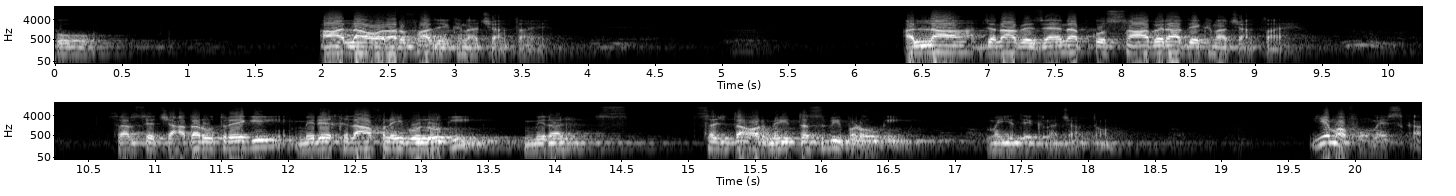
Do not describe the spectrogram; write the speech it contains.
کو اعلیٰ اور عرفہ دیکھنا چاہتا ہے۔ اللہ جناب زینب کو صابرہ دیکھنا چاہتا ہے۔ سر سے چادر اترے گی، میرے خلاف نہیں بولو گی، میرا سجدہ اور میری تسبیح پڑھو گی۔ میں یہ دیکھنا چاہتا ہوں۔ یہ مفہوم ہے اس کا۔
